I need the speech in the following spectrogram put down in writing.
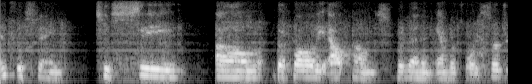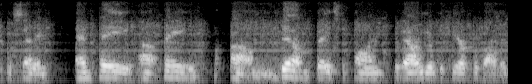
interesting to see um, the quality outcomes within an ambulatory surgical setting and pay uh, um, them based upon the value of the care provided.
